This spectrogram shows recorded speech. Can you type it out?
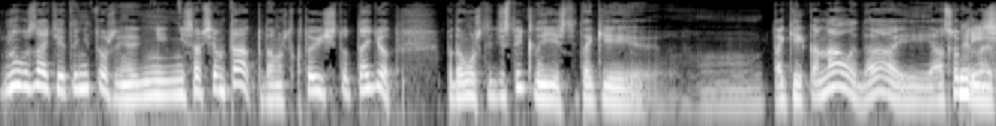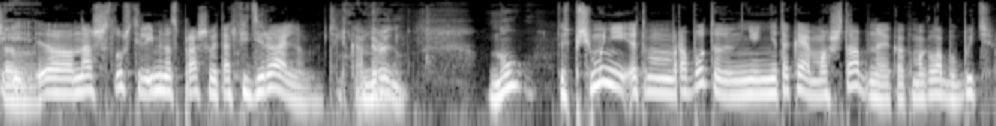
Ну, вы знаете, это не тоже не, не совсем так, потому что кто ищет, тот найдет. Потому что действительно есть и такие такие каналы, да, и особенно Речь, это... Э, наш слушатель именно спрашивает о федеральном телеканале. Федеральном. Ну... То есть почему не, эта работа не, не такая масштабная, как могла бы быть?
